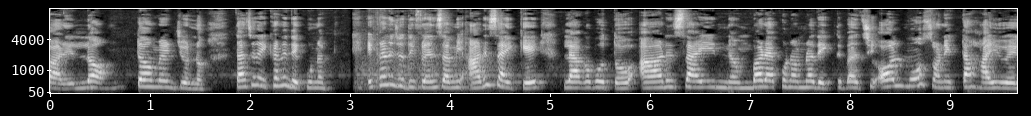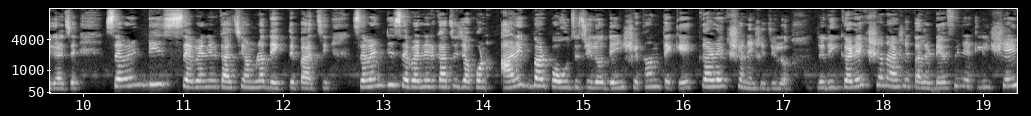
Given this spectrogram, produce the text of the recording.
পারে লং টার্মের জন্য। তাছাড়া এখানে দেখুন, এখানে যদি ফ্রেন্ডস আমি আরএসআইকে লাগাবো, তো আরএসআই নাম্বার এখন আমরা দেখতে পাচ্ছি অলমোস্ট অনেকটা হাই হয়ে গেছে। সেভেন্টি সেভেনের কাছে আমরা দেখতে পাচ্ছি। সেভেন্টি সেভেনের কাছে যখন আরেকবার পৌঁছেছিল দেন সেখান থেকে কারেকশন এসেছিল। যদি কারেকশন আসে, তাহলে ডেফিনেটলি সেই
